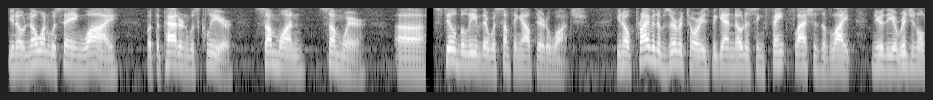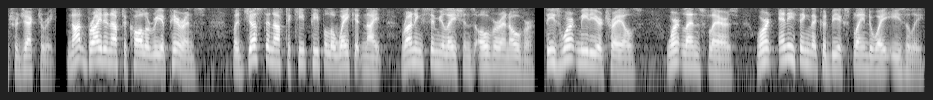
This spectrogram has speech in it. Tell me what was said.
You know, no one was saying why, but the pattern was clear. Someone, somewhere, uh, still believed there was something out there to watch. You know, private observatories began noticing faint flashes of light near the original trajectory. Not bright enough to call a reappearance, but just enough to keep people awake at night, running simulations over and over. These weren't meteor trails, weren't lens flares, weren't anything that could be explained away easily.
